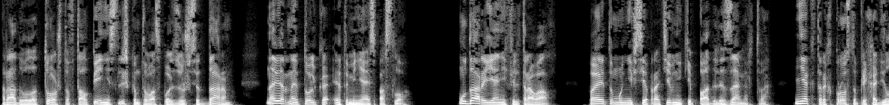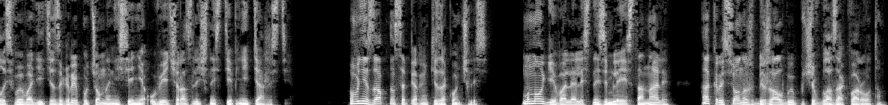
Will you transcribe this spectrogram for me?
Радовало то, что в толпе не слишком-то воспользуешься даром, Наверное, только это меня и спасло. Удары я не фильтровал, поэтому не все противники падали замертво. Некоторых просто приходилось выводить из игры путем нанесения увечья различной степени тяжести. Внезапно соперники закончились. Многие валялись на земле и стонали, а крысеныш бежал, выпучив глаза к воротам.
